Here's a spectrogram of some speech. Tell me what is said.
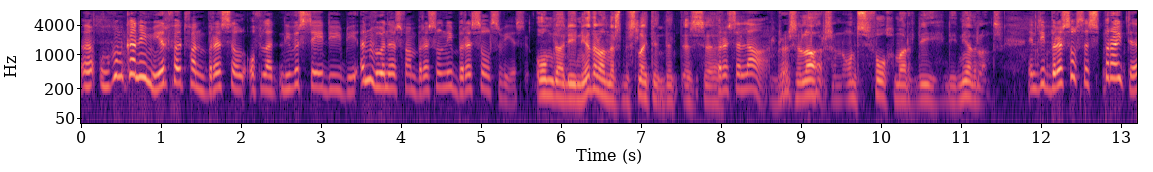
Uh, hoekom kan die meervoud van Brussel of laat liewer sê die die inwoners van Brussel nie Brussels wees? Omdat die Nederlanders besluit het dit is uh, Brusselaar. Brusselaars en ons volg maar die die Nederlands. En die Brusselse spruite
